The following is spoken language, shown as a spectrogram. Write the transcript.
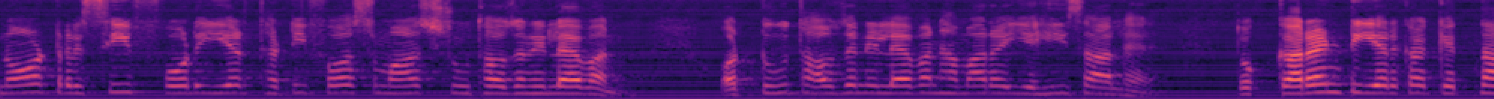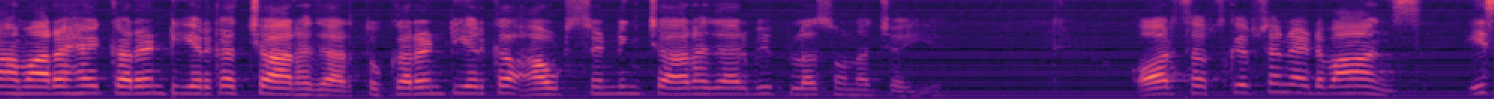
not receive for year thirty first March two thousand eleven और टू थाउज़ेंड इलेवन हमारा यही साल है। तो करंट ईयर का कितना हमारा है? करंट ईयर का चार हज़ार। तो करंट ईयर का आउटस्टैंडिंग चार हज़ार भी प्लस होना चाहिए। और सब्सक्रिप्शन एडवांस इस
